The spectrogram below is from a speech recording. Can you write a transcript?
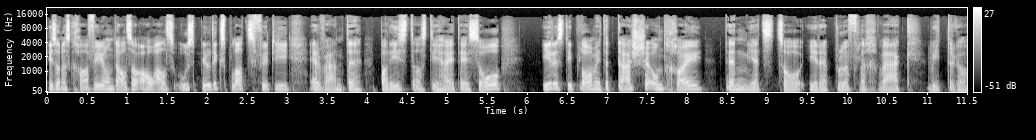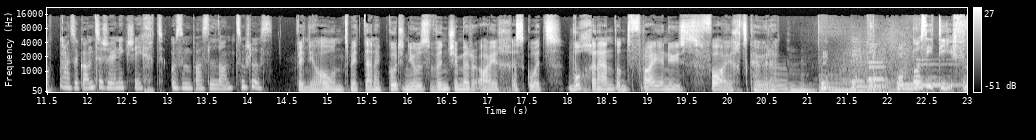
in so ein Kaffee und also auch als Ausbildungsplatz für die erwähnten Baristas. Die haben so ihr Diplom in der Tasche und können dann jetzt so ihren beruflichen Weg weitergehen. Also ganz eine schöne Geschichte aus dem Baselland zum Schluss. Auch. Und mit diesen Good News wünschen wir euch ein gutes Wochenende und freuen uns, von euch zu hören. Positiv.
